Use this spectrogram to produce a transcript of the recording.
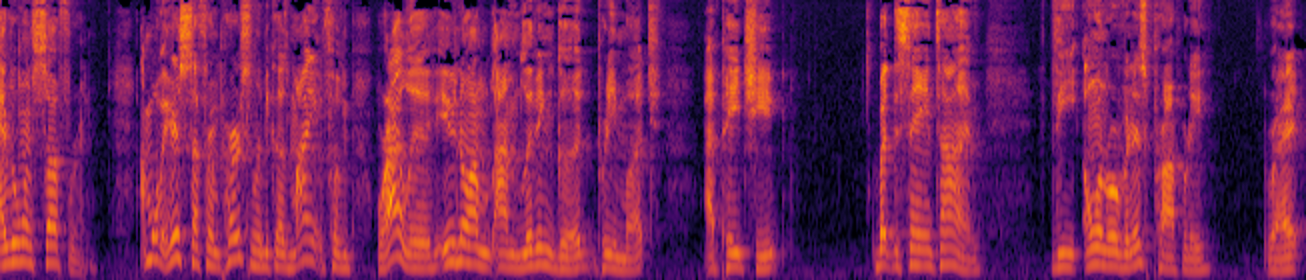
Everyone's suffering. I'm over here suffering personally because my from where I live, even though I'm I'm living good pretty much, I pay cheap, but at the same time, the owner of this property right?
